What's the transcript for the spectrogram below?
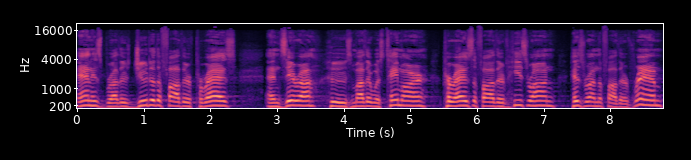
and his brothers, Judah the father of Perez, and Zerah, whose mother was Tamar, Perez the father of Hezron, Hezron the father of Ram,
